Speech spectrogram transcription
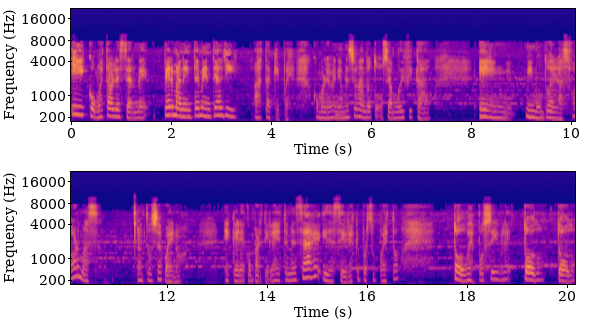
y cómo establecerme permanentemente allí hasta que, pues, como les venía mencionando, todo se ha modificado en mi mundo de las formas. Entonces, bueno, eh, quería compartirles este mensaje y decirles que, por supuesto, todo es posible, todo, todo,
